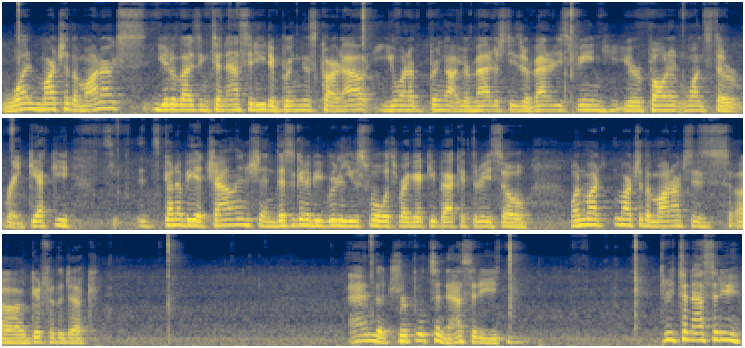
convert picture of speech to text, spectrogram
One March of the Monarchs, utilizing Tenacity to bring this card out. You want to bring out your Majesties or Vanity's Fiend. Your opponent wants to Raigeki. It's going to be a challenge, and this is going to be really useful with Raigeki back at 3. So, one March, March of the Monarchs is uh, good for the deck. And the Triple Tenacity. 3 Tenacity.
